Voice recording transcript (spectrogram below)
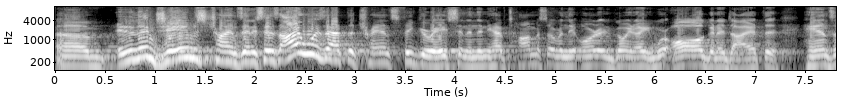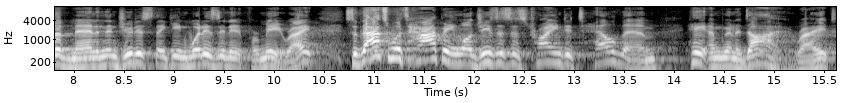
Um, and then James chimes in. He says, I was at the transfiguration. And then you have Thomas over in the order going, hey, we're all going to die at the hands of men. And then Judas thinking, what is in it for me, right? So that's what's happening while Jesus is trying to tell them, hey, I'm going to die, right?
